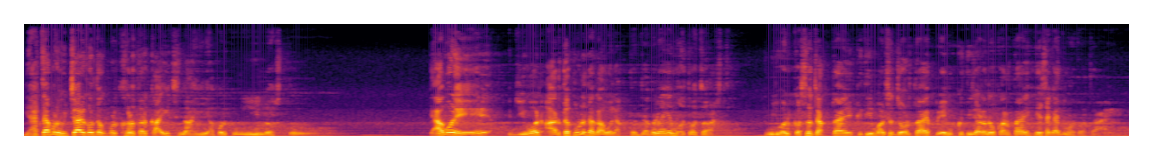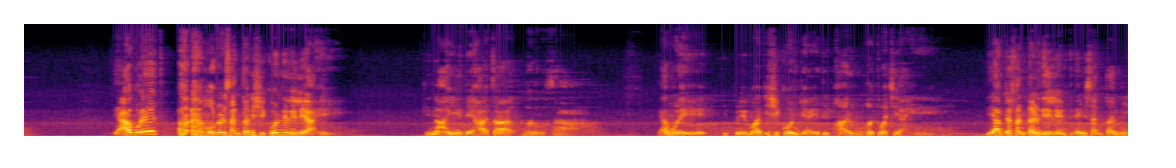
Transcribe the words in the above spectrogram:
ह्याचा आपण विचार करतो पण खरं तर काहीच नाही आपण कुणीही नसतो. त्यामुळे जीवन अर्थपूर्ण जगावं लागतं जगणं हे महत्त्वाचं असतं. तुम्ही जीवन कसं जगताय किती माणसं जोडताय प्रेम किती जणांना करताय हे सगळ्यात महत्त्वाचं आहे. त्यामुळेच मोठ्या संतांनी शिकवण दिलेली आहे की नाही देहाचा भरोसा. त्यामुळे ती प्रेमाची शिकवण जी आहे ती फार महत्त्वाची आहे. ती आमच्या संतांनी दिलेली आणि ती त्यांनी संतांनी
